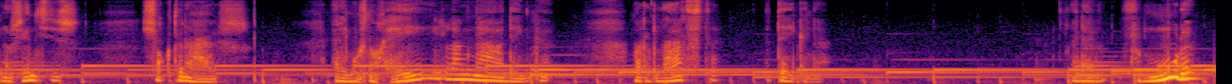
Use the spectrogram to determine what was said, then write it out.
Innocentius schokte naar huis. En hij moest nog heel lang nadenken wat het laatste betekende. En hij vermoedde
